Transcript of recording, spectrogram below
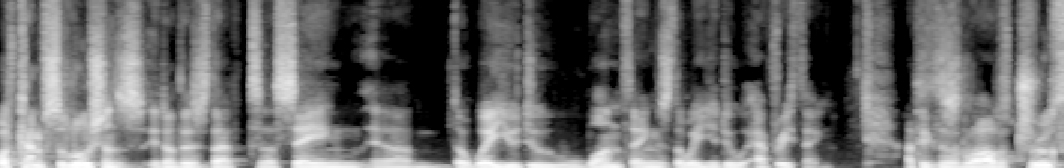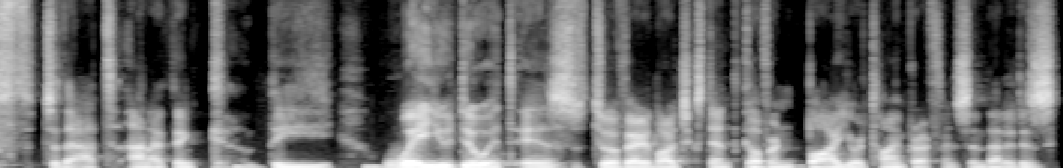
what kind of solutions. You know, there's that uh, saying, um, the way you do one thing is the way you do everything. I think there's a lot of truth to that. And I think the way you do it is to a very large extent governed by your time preference, and that it is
